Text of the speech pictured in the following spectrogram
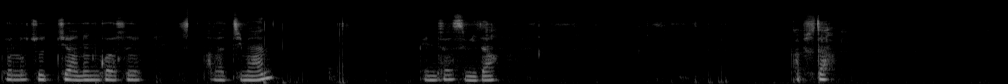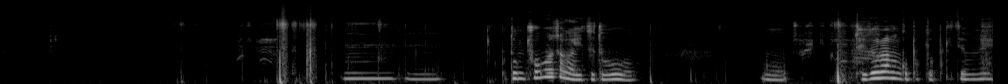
별로 좋지 않은 것을 받았지만 괜찮습니다. 갑시다. 음, 음. 보통 초보자 가이드도 뭐 되돌아는 것밖에 없기 때문에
